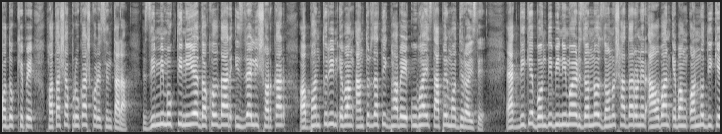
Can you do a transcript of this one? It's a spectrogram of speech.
পদক্ষেপে হতাশা প্রকাশ করেছেন তারা। জিম্মি মুক্তি নিয়ে দখলদার ইসরায়েলি সরকার অভ্যন্তরীণ এবং আন্তর্জাতিকভাবে উভয় চাপের মধ্যে রয়েছে। একদিকে বন্দি বিনিময়ের জন্য জনসাধারণের আহ্বান এবং অন্যদিকে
